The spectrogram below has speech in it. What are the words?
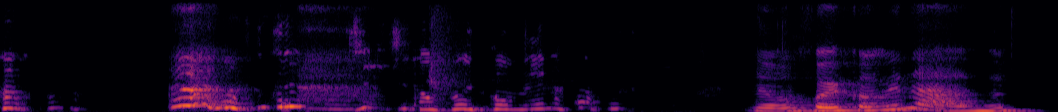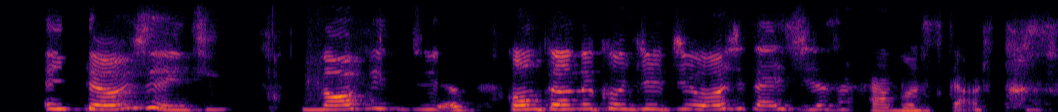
gente, não foi combinado. Não foi combinado. Então, gente, nove dias. Contando com o dia de hoje, dez dias acabam as cartas.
